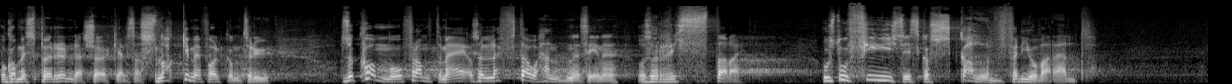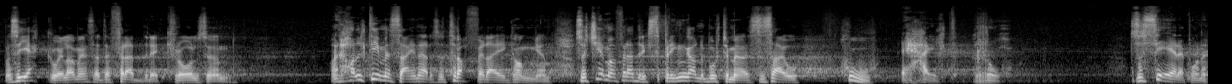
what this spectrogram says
og komme med spørreundersøkelser. Snakke med folk om tru. Og Så kom hun fram til meg og så løfta hun hendene sine og så rista de. Hun sto fysisk og skalv fordi hun var redd. Men så gikk hun og la med seg til Fredrik fra Ålesund. Og En halvtime seinere traff jeg dem i gangen. Så kommer Fredrik springende bort til meg og så sier hun, hun er helt rå. Så ser jeg på henne,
